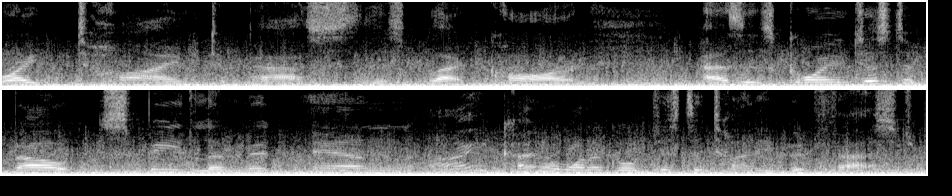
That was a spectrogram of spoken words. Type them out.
right time to pass this black car as it's going just about speed limit and I kind of want to go just a tiny bit faster.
